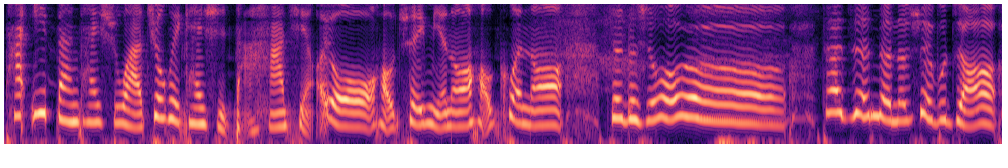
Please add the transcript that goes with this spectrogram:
他一翻开书啊，就会开始打哈欠。哎呦，好催眠哦，好困哦。这个时候啊，他真的呢睡不着。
